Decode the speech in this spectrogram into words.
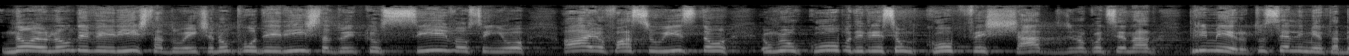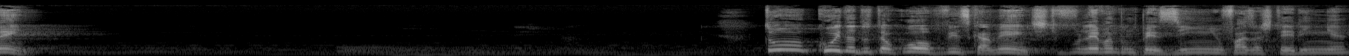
não, eu não deveria estar doente, eu não poderia estar doente, porque eu sirvo ao Senhor. Ah, eu faço isso, então o meu corpo deveria ser um corpo fechado, de não acontecer nada. Primeiro, tu se alimenta bem? Tu cuida do teu corpo fisicamente, tipo, levanta um pezinho, faz uma esteirinha.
